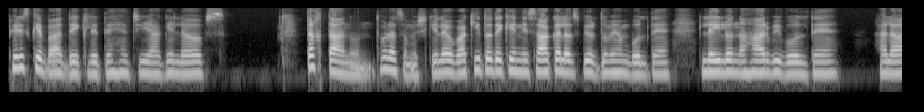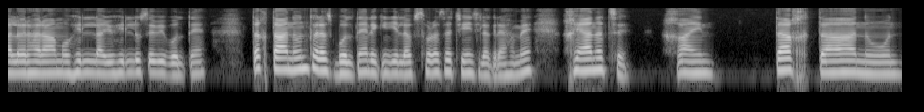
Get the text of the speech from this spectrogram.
پھر اس کے بعد دیکھ لیتے ہیں جی آگے لفظ تختانون، تھوڑا سا مشکل ہے۔ باقی تو دیکھیں نساء کا لفظ بھی اردو میں ہم بولتے ہیں، لیل و نہار بھی بولتے ہیں، حلال اور حرام و ہلا یو ہلو سے بھی بولتے ہیں۔ تختانون کا لفظ بولتے ہیں، لیکن یہ لفظ تھوڑا سا چینج لگ رہا ہے ہمیں۔ خیانت سے، خائن، تختانون،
